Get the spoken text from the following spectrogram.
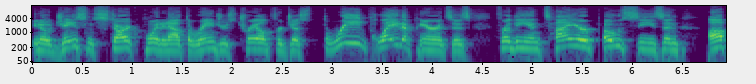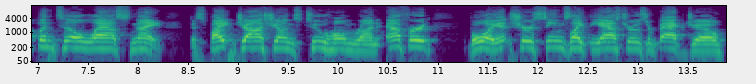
You know, Jayson Stark pointed out the Rangers trailed for just three plate appearances for the entire postseason up until last night. Despite Josh Jung's two home run effort, boy, it sure seems like the Astros are back, Joe.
